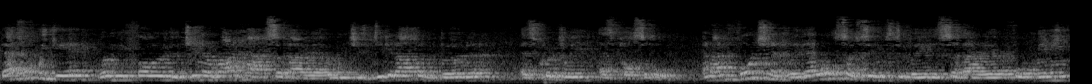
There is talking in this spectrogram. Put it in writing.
That's what we get when we follow the Gina Rinehart scenario, which is dig it up and burn it as quickly as possible. And unfortunately, that also seems to be the scenario for many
